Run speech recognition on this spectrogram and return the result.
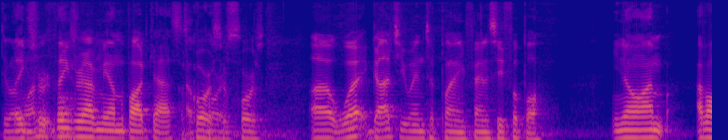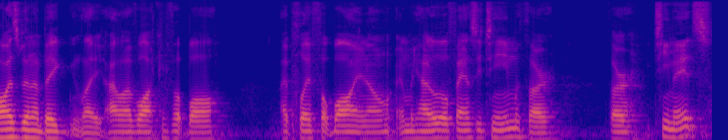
Doing thanks wonderful. for thanks for having me on the podcast. Of, Of course, course. of course. Uh, what got you into playing fantasy football? You know, I'm I've always been a big like I love watching football. I play football, you know, and we had a little fancy team with our with our teammates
